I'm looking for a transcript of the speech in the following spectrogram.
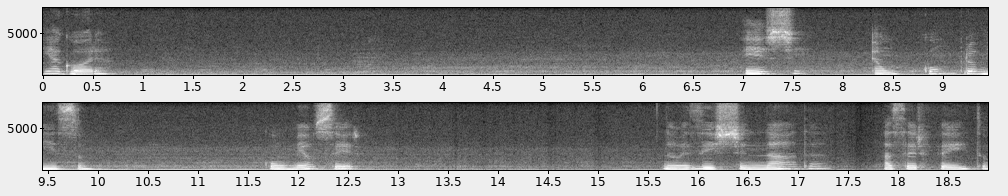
e agora. Este é um compromisso com o meu ser. Não existe nada a ser feito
